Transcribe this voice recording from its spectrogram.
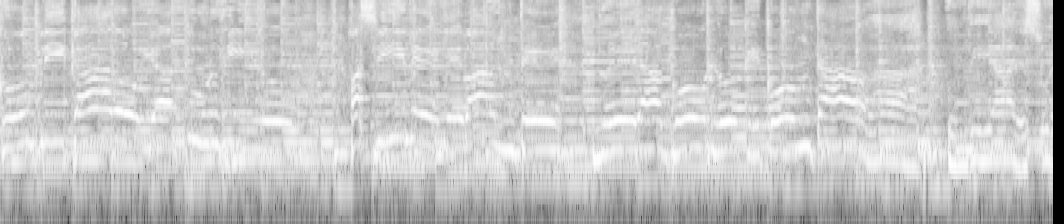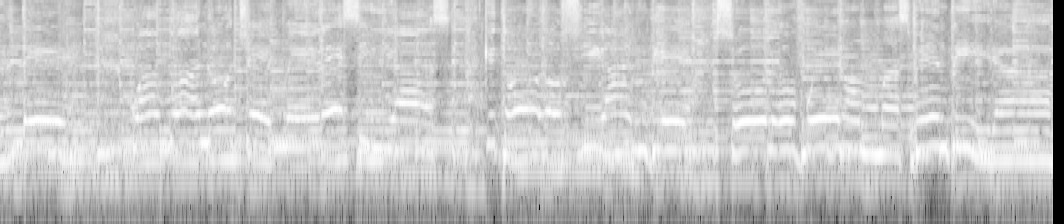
complicado y aturdido. Así me levanté, no era con lo que contaba. Un día de suerte, cuando anoche me decías que todo siga en pie, solo fueron más mentiras.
